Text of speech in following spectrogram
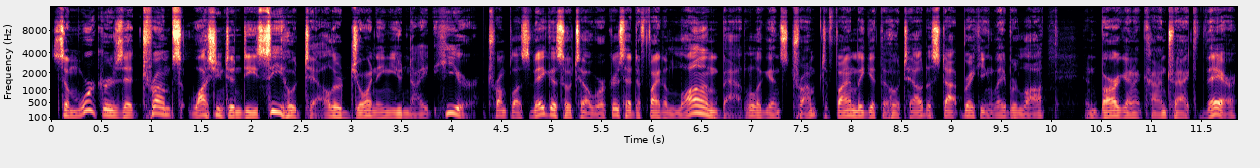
Some workers at Trump's Washington, D.C. hotel are joining Unite Here. Trump Las Vegas hotel workers had to fight a long battle against Trump to finally get the hotel to stop breaking labor law and bargain a contract there.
